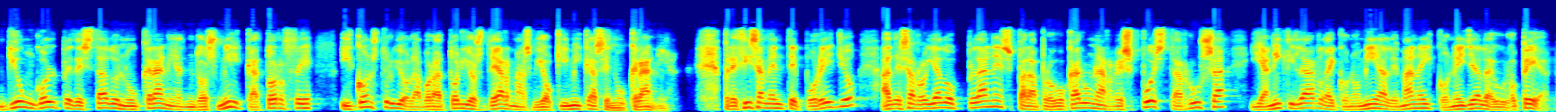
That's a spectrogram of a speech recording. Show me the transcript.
dio un golpe de Estado en Ucrania en 2014 y construyó laboratorios de armas bioquímicas en Ucrania. Precisamente por ello ha desarrollado planes para provocar una respuesta rusa y aniquilar la economía alemana y con ella la europea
